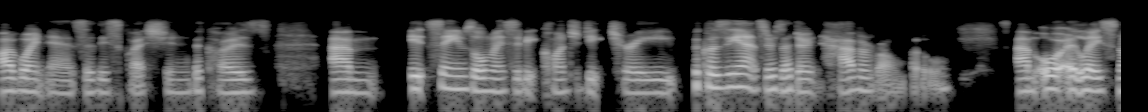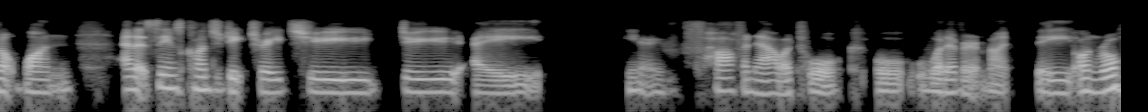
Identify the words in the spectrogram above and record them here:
I won't answer this question because um, it seems almost a bit contradictory because the answer is I don't have a role model, um, or at least not one. And it seems contradictory to do a you know half an hour talk or whatever it might be on role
